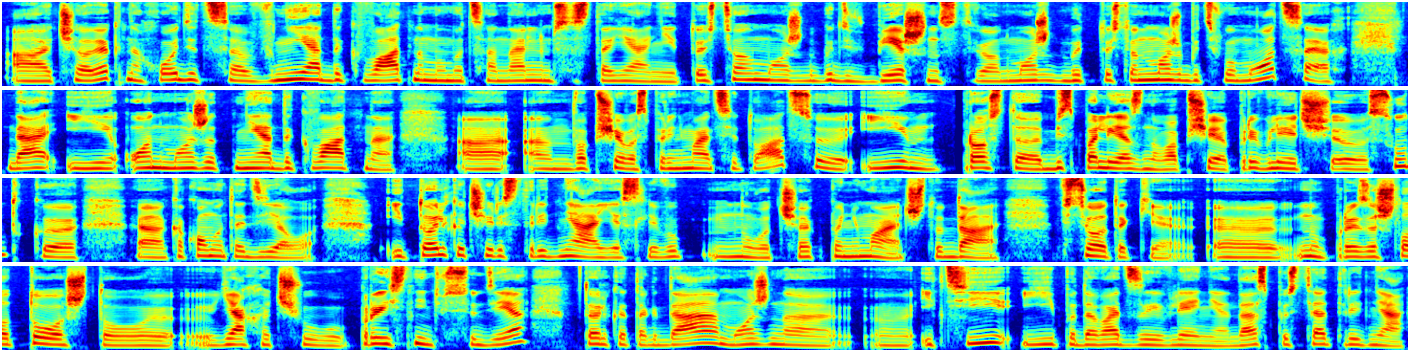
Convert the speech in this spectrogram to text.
а, человек находится в неадекватном эмоциональном состоянии. То есть он может быть в бешенстве, он может быть, то есть он может быть в эмоциях, да, и он может неадекватно а, а, вообще воспринимать ситуацию и просто бесполезно вообще привлечь э, суд к а, какому-то делу. И только через три дня, если вы, ну вот человек понимает, что да, все-таки э, ну, произошло то, что я хочу прояснить в суде, только тогда можно э, идти и подавать заявление, да, спустя три дня.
